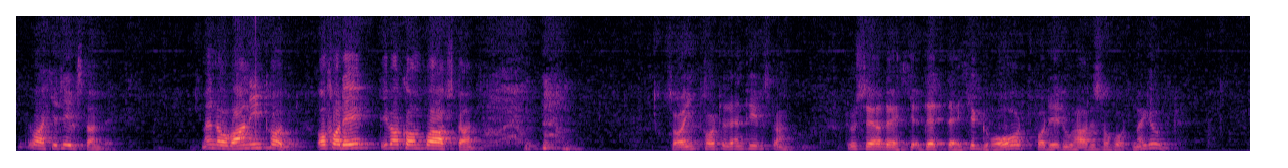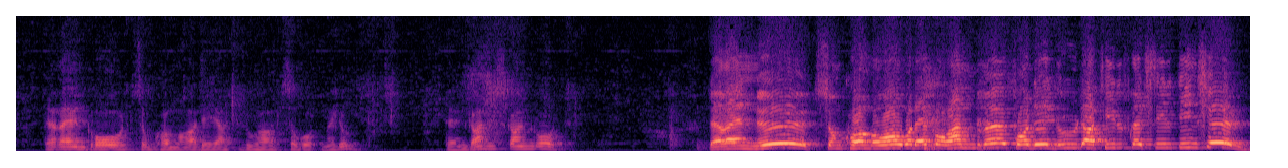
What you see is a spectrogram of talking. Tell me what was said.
Det var ikke tilstand, det. Men nå var han inntrådt, og fordi de var kommet på avstand, så inntrådte den tilstand. Du ser, det ikke, Dette er ikke gråt fordi du har det så godt med Gud. Det er en gråt som kommer av det at du har det så godt med Gud. Det er en ganske annen gråt. Det er en nød som kommer over deg for andre fordi Gud har tilfredsstilt din sjel.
